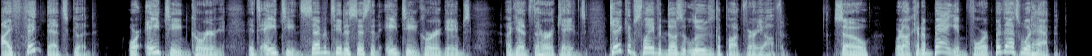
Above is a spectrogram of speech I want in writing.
I think that's good. Or 18 career. It's 18, 17 assists in 18 career games against the Hurricanes. Jaccob Slavin doesn't lose the puck very often. So we're not going to bang him for it, but that's what happened.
